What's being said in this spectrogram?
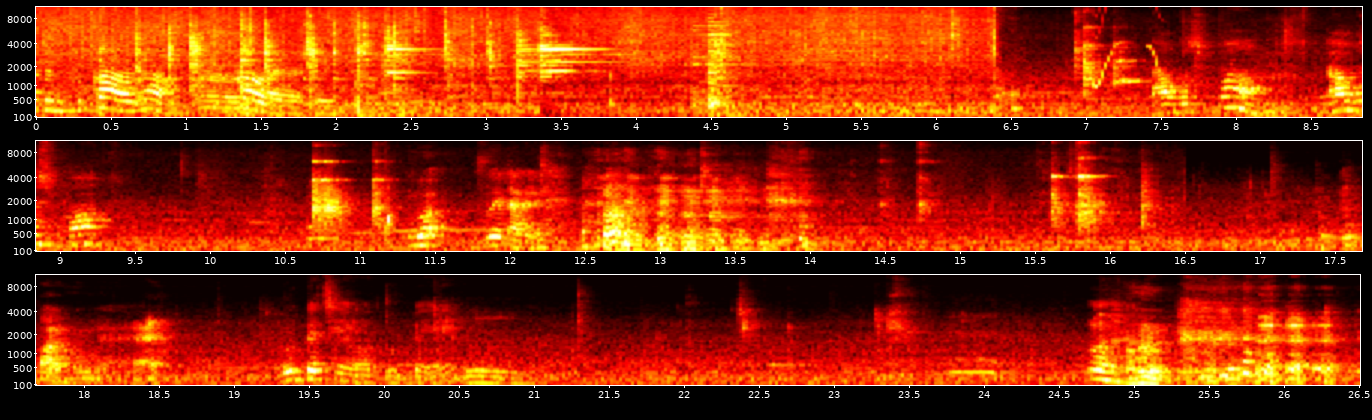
좀 두꺼워서 두꺼워요. 네. 나오고 싶어? 나오고 싶어? 뭐 구해달래. 쭉쭉 빨아먹네 물배 채워 물배.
